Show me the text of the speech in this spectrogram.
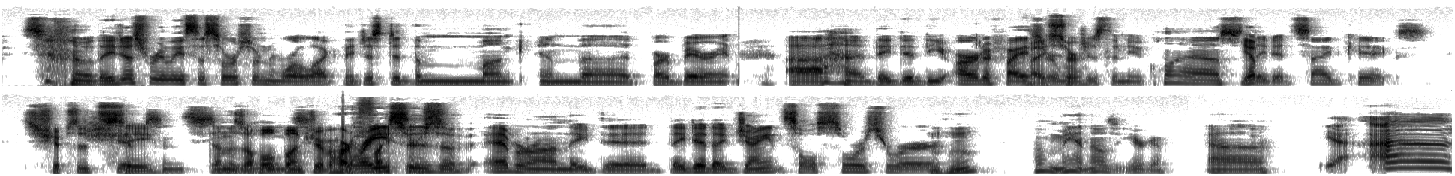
so they just released the sorcerer and warlock. They just did the monk and the barbarian. Uh, they did the artificer, Artificer. which is the new class. Yep. They did sidekicks, Ships at ships sea. and Then there's a whole bunch of races artificers. of Eberron. They did. They did a giant soul sorcerer. hmm Oh man, that was a year ago. Uh, yeah. Uh,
